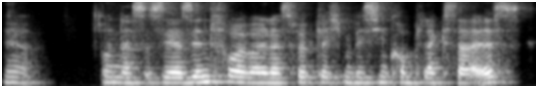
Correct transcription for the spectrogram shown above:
Ja, und das ist sehr sinnvoll, weil das wirklich ein bisschen komplexer ist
